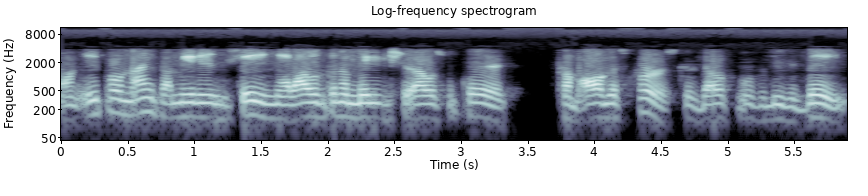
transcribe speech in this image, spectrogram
on April 9th, I made a decision that I was going to make sure I was prepared come August 1st because that was supposed to be the date.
